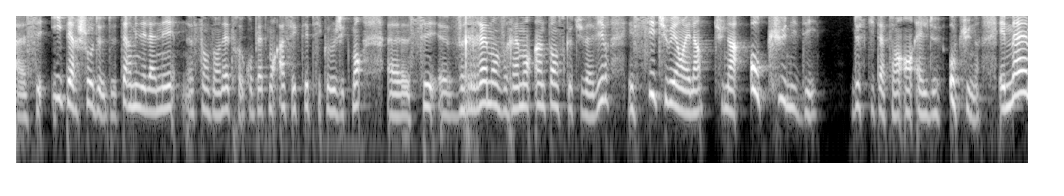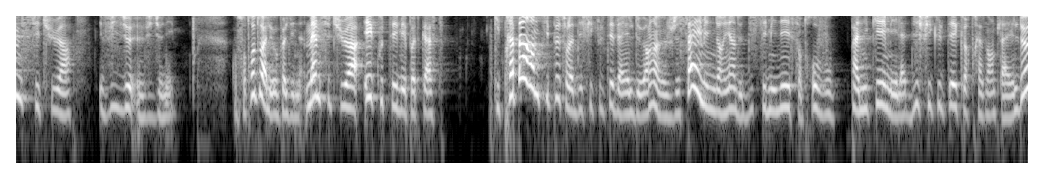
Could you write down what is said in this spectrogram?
Euh, c'est hyper chaud de, terminer l'année sans en être complètement affecté psychologiquement. Euh, c'est vraiment, vraiment intense que tu vas vivre. Et si tu es en L1, tu n'as aucune idée de ce qui t'attend en L2. Aucune. Et même si tu as visionné Concentre-toi, Léopoldine. Même si tu as écouté mes podcasts qui te préparent un petit peu sur la difficulté de la L2, hein, j'essaie, mine de rien, de disséminer sans trop vous paniquer, mais la difficulté que représente la L2,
